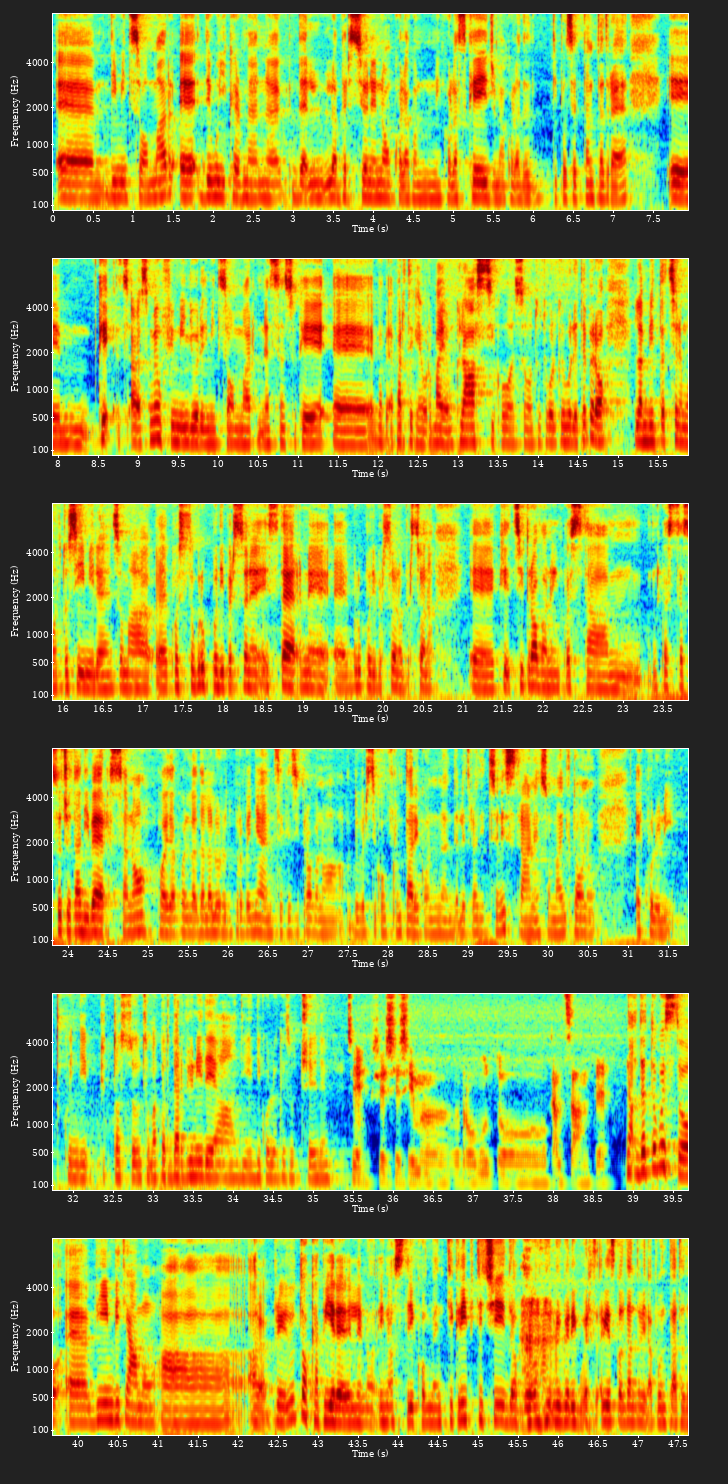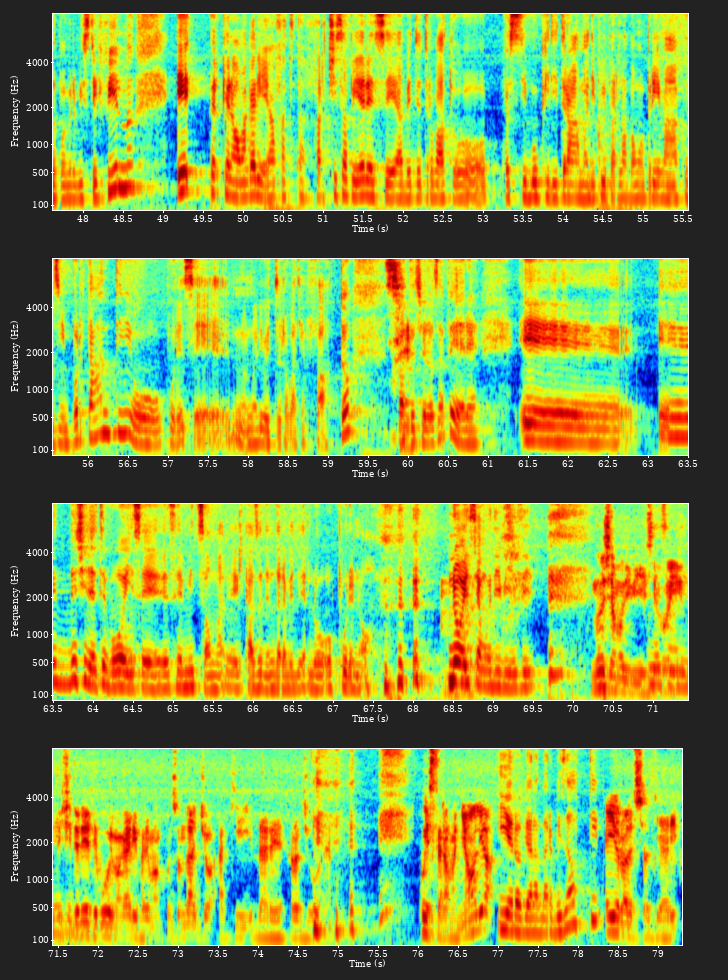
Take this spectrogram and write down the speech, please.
ehm, di Midsommar è The Wicker Man, del- la versione non quella con Nicolas Cage, ma quella del tipo 73, ehm, che allora, secondo me è un film migliore di Midsommar, nel senso che, è- vabbè, a parte che ormai è un classico, insomma, tutto quello che volete, però l'ambientazione è molto simile, insomma, eh, questo gruppo di persone esterne, eh, gruppo di persone o persona eh, che si trovano in questa, mh, in questa società diversa, no? Poi da quella, dalla loro provenienza, che si trovano a doversi confrontare con delle tradizioni strane, insomma, il tono è quello lì. Quindi, piuttosto, insomma, per darvi un'idea di, di quello che succede. Sì, sì, sì, sì, lo trovo molto calzante. No, detto questo, eh, vi invitiamo a, a- prima di tutto a capire le i nostri commenti criptici dopo riascoltandovi la puntata dopo aver visto il film e perché no, magari a, fa- a farci sapere se avete trovato questi buchi di trama di cui parlavamo prima così importanti oppure se non, non li avete trovati affatto. Sì. Fatecelo sapere e, e decidete voi se, se Midsommar è il caso di andare a vederlo oppure no. Noi siamo divisi. Noi siamo divisi, Noi poi siamo divisi. deciderete voi, magari faremo anche un sondaggio a chi dare ragione. Questa era Magnolia Io ero Viola Barbisotti. e io ero Alessio Altieri.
